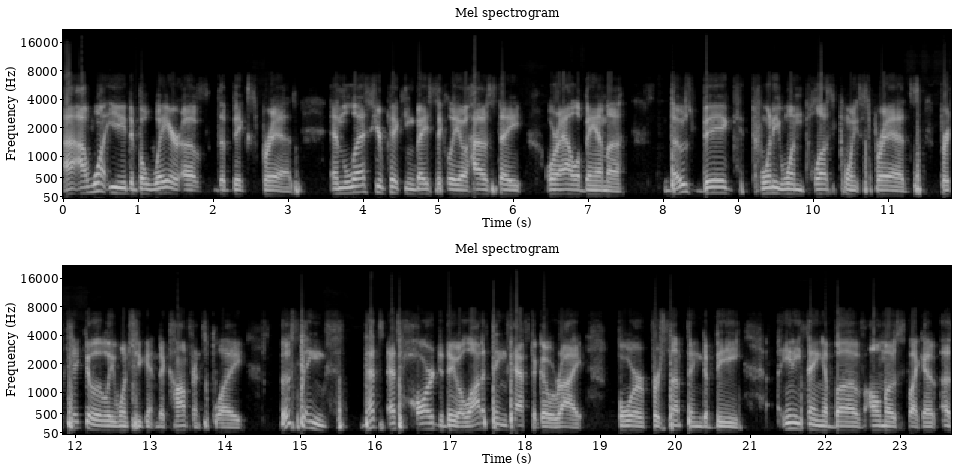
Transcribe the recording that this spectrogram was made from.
I, I want you to beware of the big spread, unless you're picking basically Ohio State or Alabama, those big 21 plus point spreads, particularly once you get into conference play, those things that's that's hard to do. A lot of things have to go right for for something to be anything above almost like a, a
